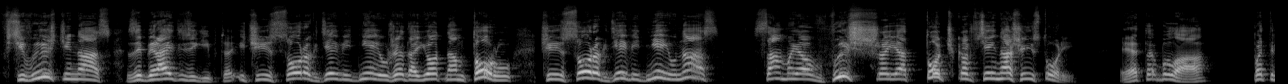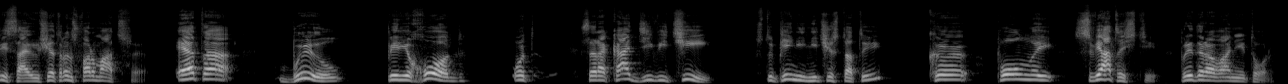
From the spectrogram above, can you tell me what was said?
Всевышний нас забирает из Египта, и через 49 дней уже дает нам Тору. Через 49 дней у нас самая высшая точка всей нашей истории. Это была потрясающая трансформация. Это был переход от 49 ступеней нечистоты к полной святости при даровании Торы.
